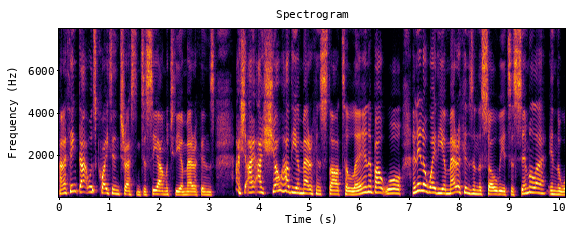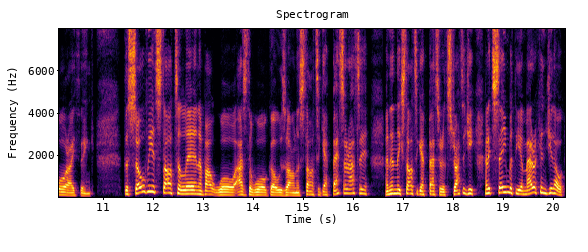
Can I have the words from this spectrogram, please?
And I think that was quite interesting to see how much the Americans, I, sh- I, show how the Americans start to learn about war. And in a way, the Americans and the Soviets are similar in the war, I think. The Soviets start to learn about war as the war goes on and start to get better at it. And then they start to get better at strategy. And it's same with the Americans, you know,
